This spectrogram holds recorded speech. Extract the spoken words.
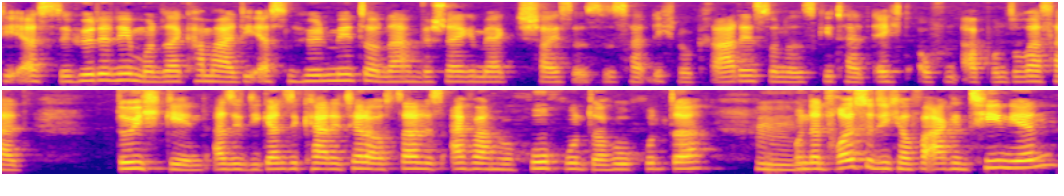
die erste Hürde nehmen und dann kamen halt die ersten Höhenmeter und da haben wir schnell gemerkt, scheiße, es ist halt nicht nur gerade, sondern es geht halt echt auf und ab und sowas halt durchgehend. Also die ganze Carretera Austral ist einfach nur hoch, runter, hoch, runter. Hm. Und dann freust du dich auf Argentinien,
